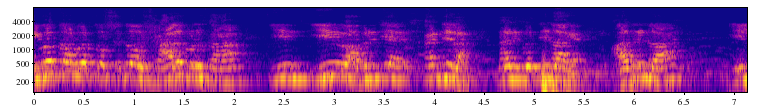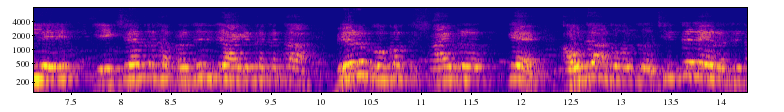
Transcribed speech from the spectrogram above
ಐವತ್ತು, ಅರವತ್ತು ವರ್ಷದ ಶಾಲೆಗಳು ಸಹ ಈ ಅಭಿವೃದ್ಧಿ ಕಂಡಿಲ್ಲ. ನನಗೆ ಗೊತ್ತಿದ್ದ ಹಾಗೆ. ಆದ್ರಿಂದ ಇಲ್ಲಿ ಈ ಕ್ಷೇತ್ರದ ಪ್ರತಿನಿಧಿ ಆಗಿರ್ತಕ್ಕಂಥ ಬೇರು ಗೋಪಾಲ ಕೃಷ್ಣ ಸಾಹೇಬ್ರಿಗೆ ಅವ್ರದೇ ಆದ ಒಂದು ಚಿಂತನೆ ಇರೋದ್ರಿಂದ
